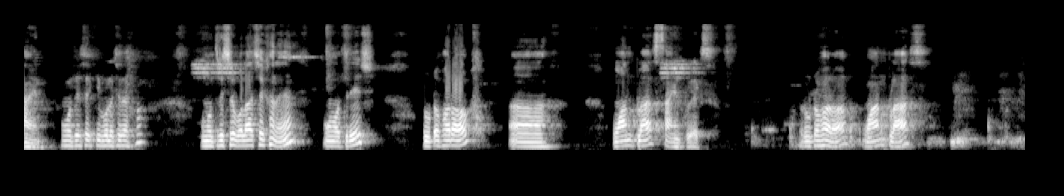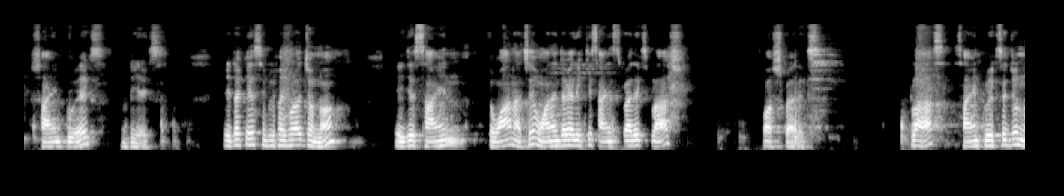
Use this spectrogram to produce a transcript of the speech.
নাইন উনত্রিশে কী বলেছে দেখো? উনত্রিশে বলা আছে এখানে, উনত্রিশ রুট অফ আর of 1 plus sine 2x root over of 1 plus sine 2x dx এটাকে সিম্পলিফাই করার জন্য এই যে সাইন ওয়ান আছে ওয়ানের জায়গায় লিখছি sine square x plus cos square x. Plus sine two এক্সের জন্য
